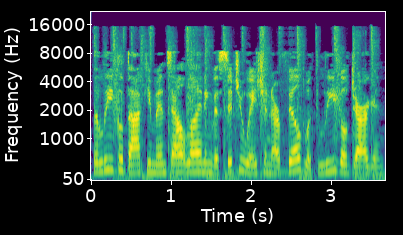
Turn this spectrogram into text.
The legal documents outlining the situation are filled with legal jargon.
